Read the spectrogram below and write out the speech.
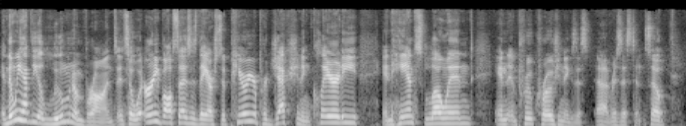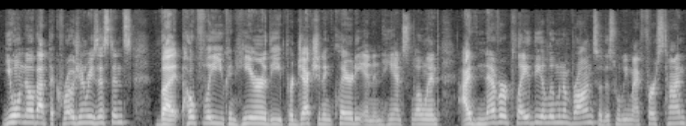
And then we have the aluminum bronze. And so what Ernie Ball says is they are superior projection and clarity, enhanced low end, and improved corrosion exist, uh, resistance. So you won't know about the corrosion resistance, but hopefully you can hear the projection and clarity and enhanced low end. I've never played the aluminum bronze, so this will be my first time.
